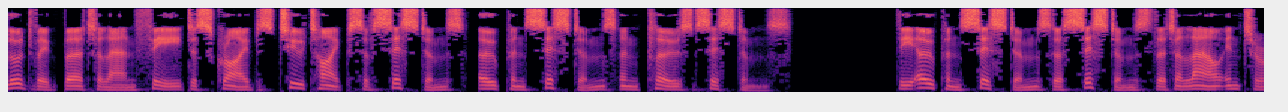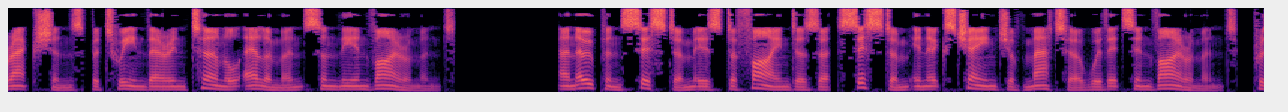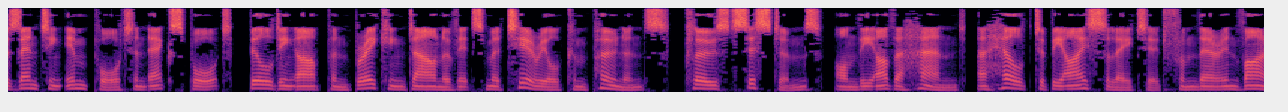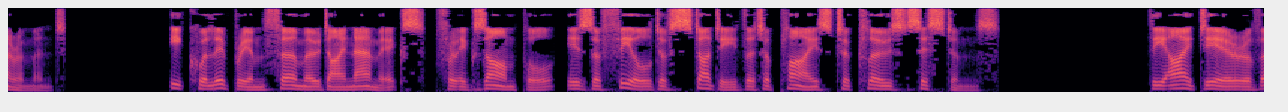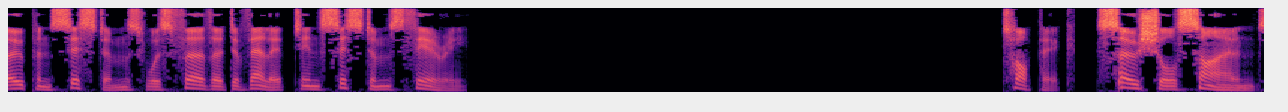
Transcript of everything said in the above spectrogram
Ludwig Bertalanffy Fee describes two types of systems, open systems and closed systems. The open systems are systems that allow interactions between their internal elements and the environment. An open system is defined as a system in exchange of matter with its environment, presenting import and export, building up and breaking down of its material components. Closed systems, on the other hand, are held to be isolated from their environment. Equilibrium thermodynamics, for example, is a field of study that applies to closed systems. The idea of open systems was further developed in systems theory. Social science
